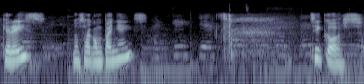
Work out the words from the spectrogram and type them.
¿Queréis? ¿Nos acompañáis? Chicos,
